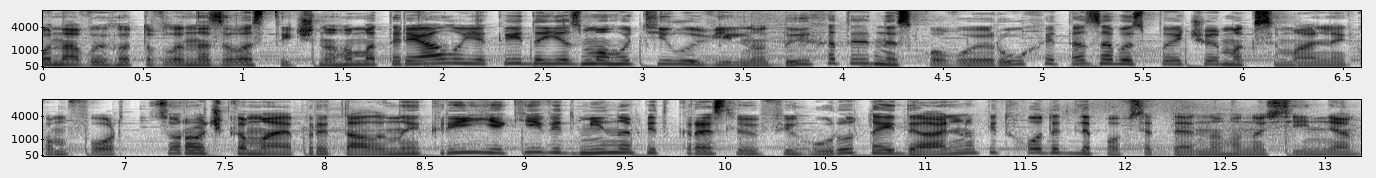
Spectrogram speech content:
Вона виготовлена з еластичного матеріалу, який дає змогу тілу вільно дихати, не сковує рухи та забезпечує максимальний комфорт. Сорочка має приталений крій, який відмінно підкреслює фігуру та ідеально підходить для повсякденного носіння.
